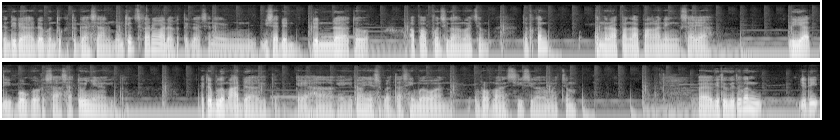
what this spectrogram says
Dan tidak ada bentuk ketegasan. Mungkin sekarang ada ketegasan yang bisa denda atau apa pun segala macam. Tapi kan penerapan lapangan yang saya lihat di Bogor salah satunya gitu. Itu belum ada gitu. Kayak hal kayak gitu hanya sebatas himbauan informasi segala macam. Kayak gitu-gitu kan jadi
